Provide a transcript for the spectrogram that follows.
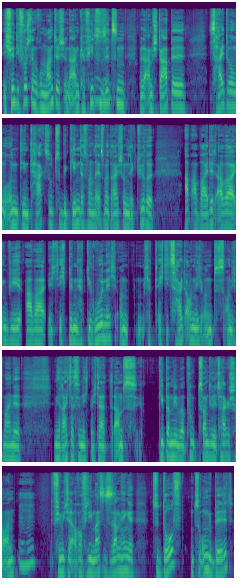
ich finde die Vorstellung romantisch, in einem Café mhm. zu sitzen mit einem Stapel Zeitung und den Tag so zu beginnen, dass man da erstmal drei Stunden Lektüre abarbeitet, aber irgendwie, aber ich, ich bin, habe die Ruhe nicht und ich habe echt die Zeit auch nicht und das ist auch nicht meine, mir reicht das, wenn ich, wenn ich da abends, geht bei mir über Punkt 20 Uhr die Tagesschau an, mhm. fühle mich dann auch auf die meisten Zusammenhänge zu doof und zu ungebildet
